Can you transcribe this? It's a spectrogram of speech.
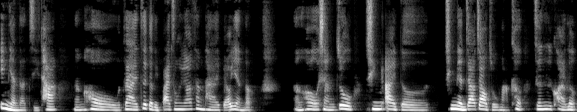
一年的吉他，然后我在这个礼拜终于要上台表演了。然后想祝亲爱的青年教教主马克生日快乐。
